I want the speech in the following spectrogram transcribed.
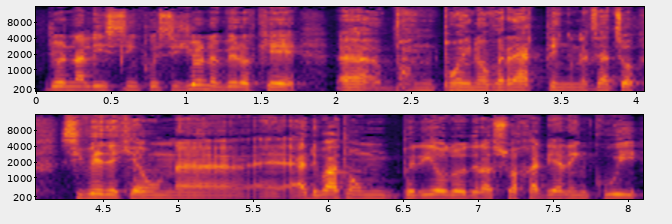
giornalisti in questi giorni, è vero che eh, va un po' in overacting, nel senso si vede che è, un, eh, è arrivato a un periodo della sua carriera in cui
